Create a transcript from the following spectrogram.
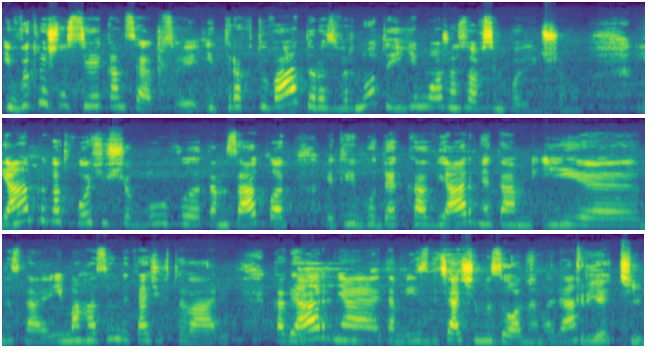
І виключно з цією концепцією, і трактувати, розвернути її можна зовсім по-іншому. Я, наприклад, хочу, щоб був е, там заклад, який буде кав'ярня там і е, не знаю, і магазин дитячих товарів, кав'ярня там із дитячими зонами. Да? Креатив.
